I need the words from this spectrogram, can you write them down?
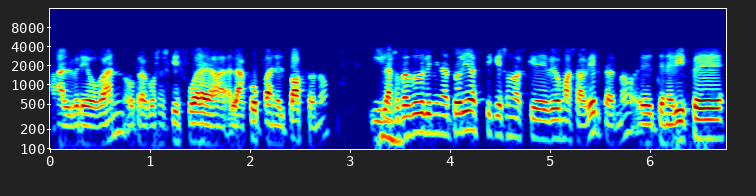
al Breogán. Otra cosa es que fue a la Copa en el Pazo, ¿no? Y las otras dos eliminatorias sí que son las que veo más abiertas, ¿no? Eh, Tenerife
